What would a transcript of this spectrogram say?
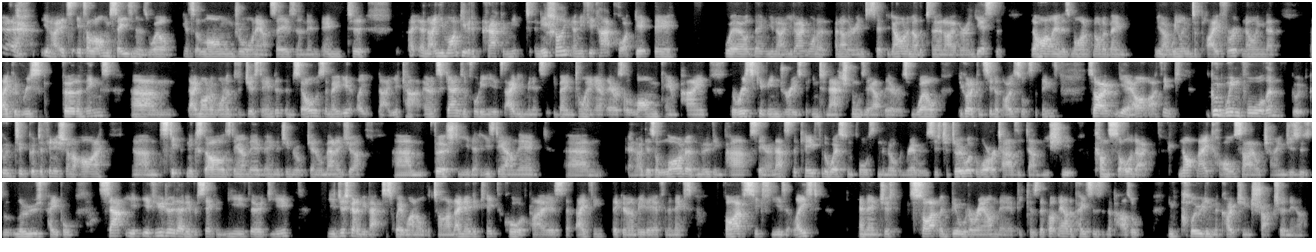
you know, it's it's a long season as well. It's a long, drawn out season, and and to know, you might give it a crack initially, and if you can't quite get there, well, then you know you don't want a, another intercept, you don't want another turnover. And yes, the, the Highlanders might not have been you know willing to play for it, knowing that they could risk further things. Um, they might have wanted to just end it themselves immediately. No, you can't. And it's games of footy. It's 80 minutes that you've been toying out there. It's a long campaign. The risk of injuries for internationals out there as well. You've got to consider those sorts of things. So yeah, I think good win for them. Good, good to good to finish on a high. Um, stick Nick Stiles down there being the general general manager. Um, first year that he's down there. Um, and uh, there's a lot of moving parts there. And that's the key for the Western Force and the Melbourne Rebels is to do what the Waratahs have done this year, consolidate, not make wholesale changes, is lose people. So if you do that every second year, third year, you're just going to be back to square one all the time. They need to keep the core of players that they think they're going to be there for the next five, six years at least, and then just slightly build around there because they've got now the pieces in the puzzle, including the coaching structure now.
